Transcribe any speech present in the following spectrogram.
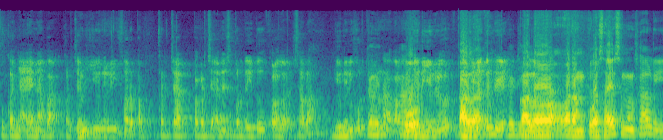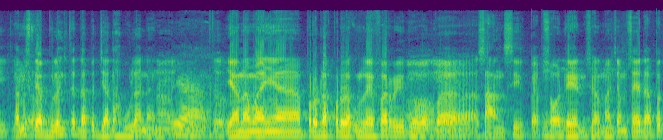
Bukannya enak pak kerja hmm? di Unilever, pekerja pekerjaannya seperti itu kalau nggak salah Unilever terkenal kalau oh, di Unilever kalau kalau orang tua saya senang sekali karena iya. setiap bulan kita dapat jatah bulanan. Nah, iya. Yang namanya produk-produk Unilever itu oh, apa iya. Sunsilk, Pepsodent hmm, segala hmm. macam saya dapat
